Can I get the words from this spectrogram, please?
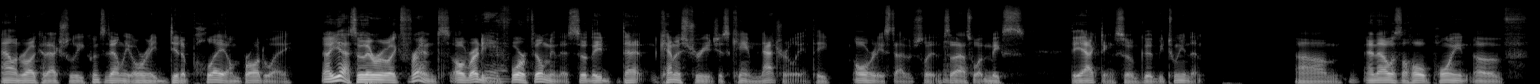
Alan Ruck had actually coincidentally already did a play on Broadway. Uh, yeah, so they were like friends already Yeah. before filming this. So they that chemistry just came naturally. They already established it, and so that's what makes the acting so good between them. Um, and that was the whole point of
